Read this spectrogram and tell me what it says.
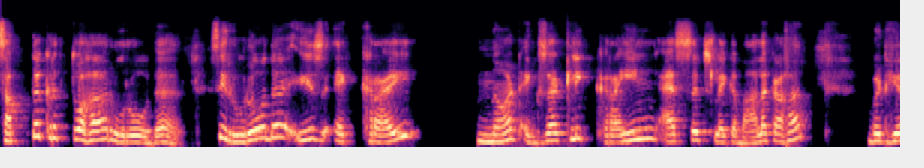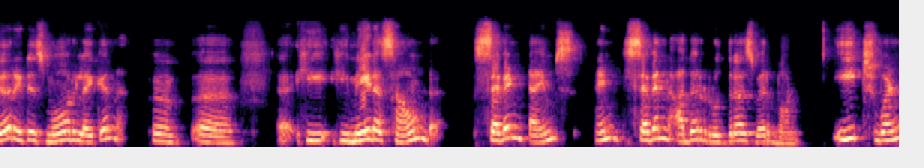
सप्तकृत्वः रुरोद सि रुरोद इस् ए क्रै not exactly crying as such like a balakaha but here it is more like an uh, uh, uh, he he made a sound seven times and seven other rudras were born each one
